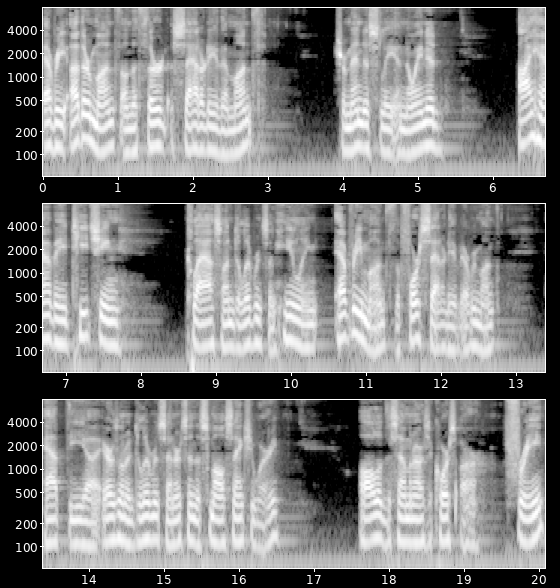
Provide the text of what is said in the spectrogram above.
every other month on the third Saturday of the month. Tremendously anointed. I have a teaching class on deliverance and healing every month, the fourth Saturday of every month, at the uh, Arizona Deliverance Center. It's in the small sanctuary. All of the seminars, of course, are free.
